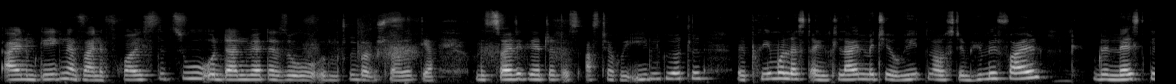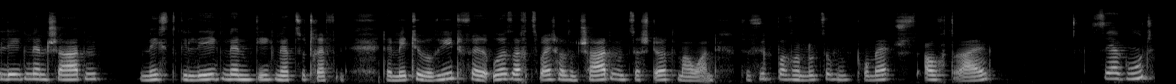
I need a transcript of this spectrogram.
einem Gegner seine Fäuste zu und dann wird er so drüber geschleudert, ja. Und das zweite Gadget ist Asteroidengürtel. El Primo lässt einen kleinen Meteoriten aus dem Himmel fallen, um den nächstgelegenen Schaden, nächstgelegenen Gegner zu treffen. Der Meteorit verursacht 2000 Schaden und zerstört Mauern. Verfügbare Nutzung pro Match auch drei sehr gut.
